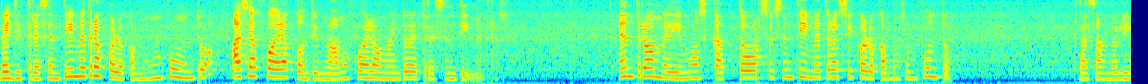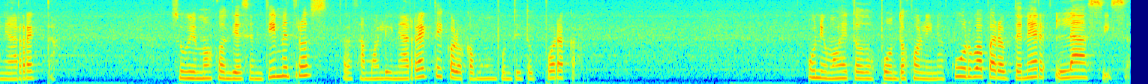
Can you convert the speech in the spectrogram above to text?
23 centímetros, colocamos un punto, hacia afuera continuamos con el aumento de 3 centímetros. Dentro medimos 14 centímetros y colocamos un punto. Trazando línea recta. Subimos con 10 centímetros, trazamos línea recta y colocamos un puntito por acá. Unimos estos dos puntos con línea curva para obtener la sisa.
